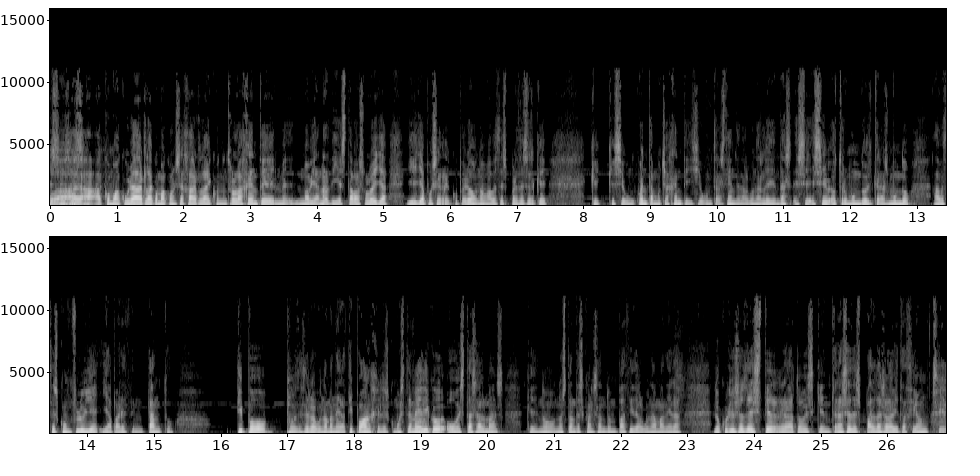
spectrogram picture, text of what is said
Sí, sí, sí, a, a- a como a curarla, como a aconsejarla y cuando entró la gente no había nadie, estaba solo ella y ella pues se recuperó, ¿no? A veces parece ser que, que, según cuenta mucha gente y según trascienden algunas leyendas, ese, ese otro mundo, el trasmundo, a veces confluye y aparecen tanto tipo, por decirlo de alguna manera, tipo ángeles como este médico o estas almas que no, no están descansando en paz y de alguna manera lo curioso de este relato es que entrase de espaldas a la habitación Sí.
